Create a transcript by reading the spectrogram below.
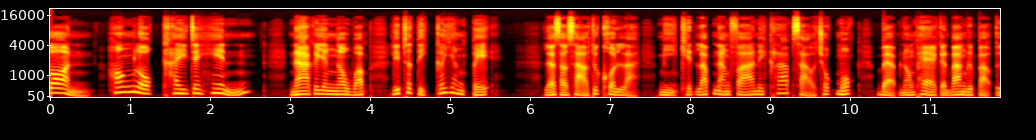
ก่อน ห้องโลกใครจะเห็น หน้าก็ยังเงาวับ ลิปสติกก็ยังเป๊ะ แล้วสาวๆทุกคนล่ะ มีเคล็ดลับนางฟ้าในคราบสาวชกมก แบบน้องแพรกันบ้างหรือเปล่าเอ่ย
